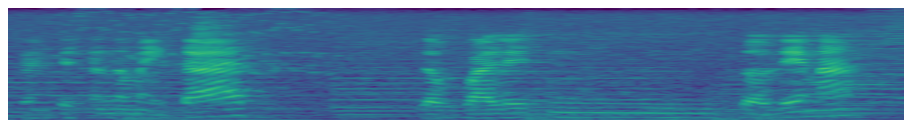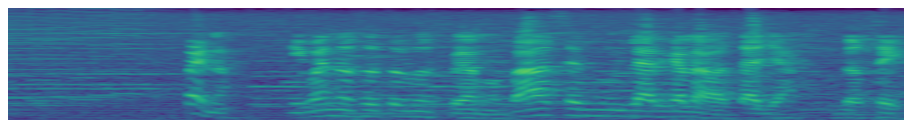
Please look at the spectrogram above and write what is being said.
Está empezando a meditar, lo cual es un problema. Bueno, igual nosotros nos esperamos. Va a ser muy larga la batalla, lo sé.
